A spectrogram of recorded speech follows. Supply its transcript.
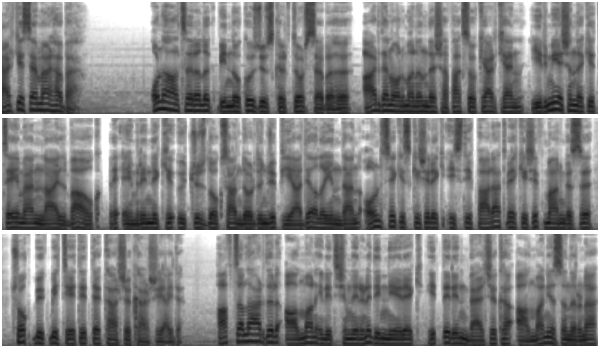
Herkese merhaba. 16 Aralık 1944 sabahı Arden Ormanı'nda şafak sökerken 20 yaşındaki Teğmen Lyle Bauk ve emrindeki 394. Piyade Alayı'ndan 18 kişilik istihbarat ve keşif mangası çok büyük bir tehditle karşı karşıyaydı. Haftalardır Alman iletişimlerini dinleyerek Hitler'in Belçika-Almanya sınırına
